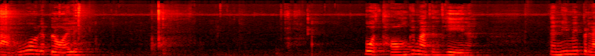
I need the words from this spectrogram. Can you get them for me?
ล่าๆโอ้เรียบร้อยเลย ปวดท้องขึ้นมาทันทีนะ แต่นี่ไม่เป็นไร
